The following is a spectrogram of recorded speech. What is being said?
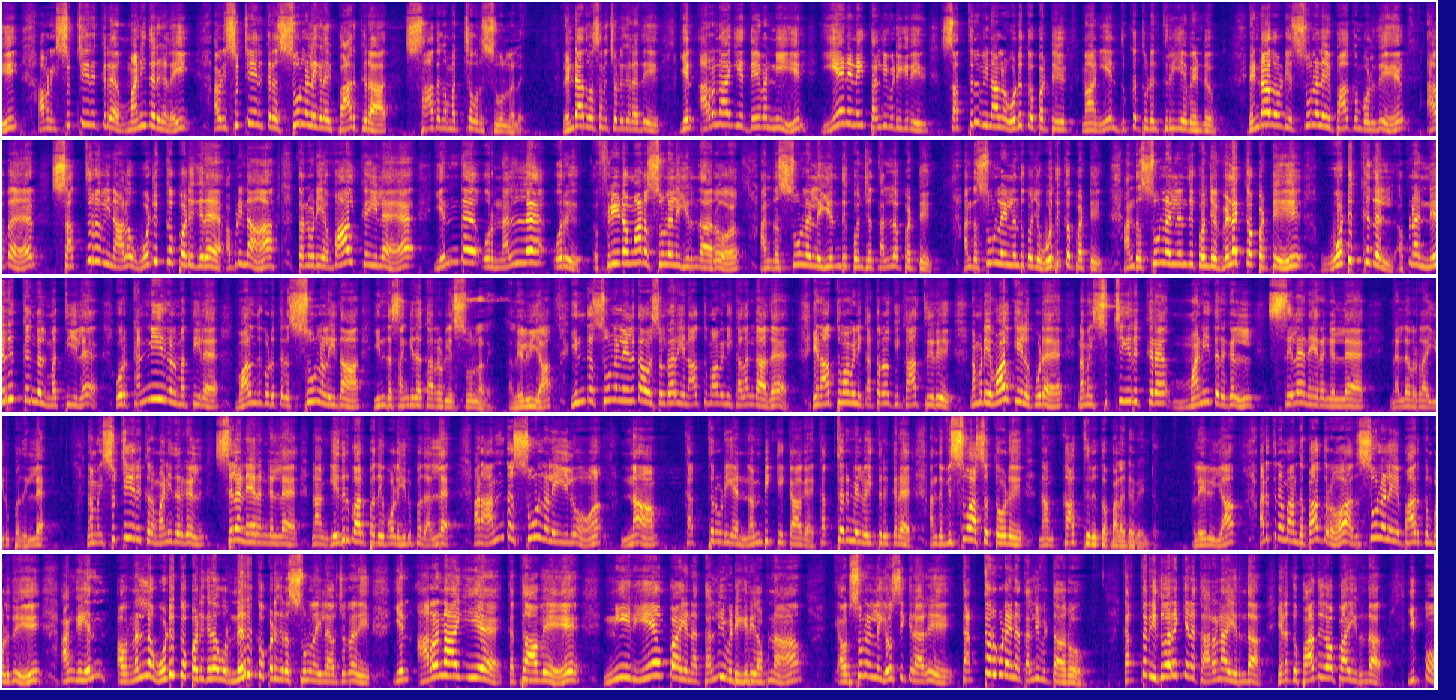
அவனை சுற்றி இருக்கிற மனிதர்களை அவனை சுற்றி இருக்கிற சூழ்நிலைகளை பார்க்கிறார் சாதகமற்ற ஒரு சூழ்நிலை. ரெண்டாவது வசனம் சொல்லுகிறது என் அரணாகிய தேவன் நீர் ஏன் என்னை தள்ளி விடுகிறீர் சத்ருவினால் ஒடுக்கப்பட்டு நான் ஏன் துக்கத்துடன் திரிய வேண்டும்? இரண்டாவது அவருடைய சூழ்நிலையை பார்க்கும் பொழுது அவர் சத்ருவினால ஒடுக்கப்படுகிற அப்படின்னா தன்னுடைய வாழ்க்கையில எந்த ஒரு நல்ல ஒரு ஃப்ரீடமான சூழ்நிலை இருந்தாரோ அந்த சூழ்நிலையில இருந்து கொஞ்சம் தள்ளப்பட்டு அந்த சூழ்நிலையிலிருந்து கொஞ்சம் ஒதுக்கப்பட்டு அந்த சூழ்நிலையிலிருந்து கொஞ்சம் விளக்கப்பட்டு ஒடுக்குதல் அப்படின்னா நெருக்கங்கள் மத்தியில் ஒரு கண்ணீர்கள் மத்தியில் வாழ்ந்து கொடுக்கிற சூழ்நிலை தான் இந்த சங்கீதக்காரனுடைய சூழ்நிலை. அலையலுயா இந்த சூழ்நிலையில தான் அவர் சொல்றாரு என் ஆத்மாவை நீ கலங்காத. என் ஆத்மாவை நீ கத்த நோக்கி காத்திரு. நம்முடைய வாழ்க்கையில கூட நம்மை சுற்றி இருக்கிற மனிதர்கள் சில நேரங்களில் நல்லவர்களாக இருப்பதில்லை. நம்மை சுற்றி இருக்கிற மனிதர்கள் சில நேரங்களில் நாம் எதிர்பார்ப்பதை போல இருப்பது அல்ல ஆனால் அந்த சூழ்நிலையிலும் நாம் கத்தருடைய நம்பிக்கைக்காக கத்தர் மேல் வைத்திருக்கிற அந்த விசுவாசத்தோடு நாம் காத்திருக்க பழக வேண்டும். அல்லேலுயா. அடுத்து நம்ம அந்த பார்க்குறோம் அது சூழ்நிலையை பார்க்கும் பொழுது அங்கே என் அவர் நல்ல ஒடுக்கப்படுகிற ஒரு நெருக்கப்படுகிற சூழ்நிலையில் அவர் சொல்கிறாரு என் அரணாகிய கத்தாவே நீர் ஏன்பா என்னை தள்ளி விடுகிறீர் அப்படின்னா அவர் சூழ்நிலையில் யோசிக்கிறாரு கத்தர் கூட என்னை தள்ளி விட்டாரோ கத்தர் இதுவரைக்கும் எனக்கு அரணாக இருந்தார் எனக்கு பாதுகாப்பாக இருந்தார். இப்போ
